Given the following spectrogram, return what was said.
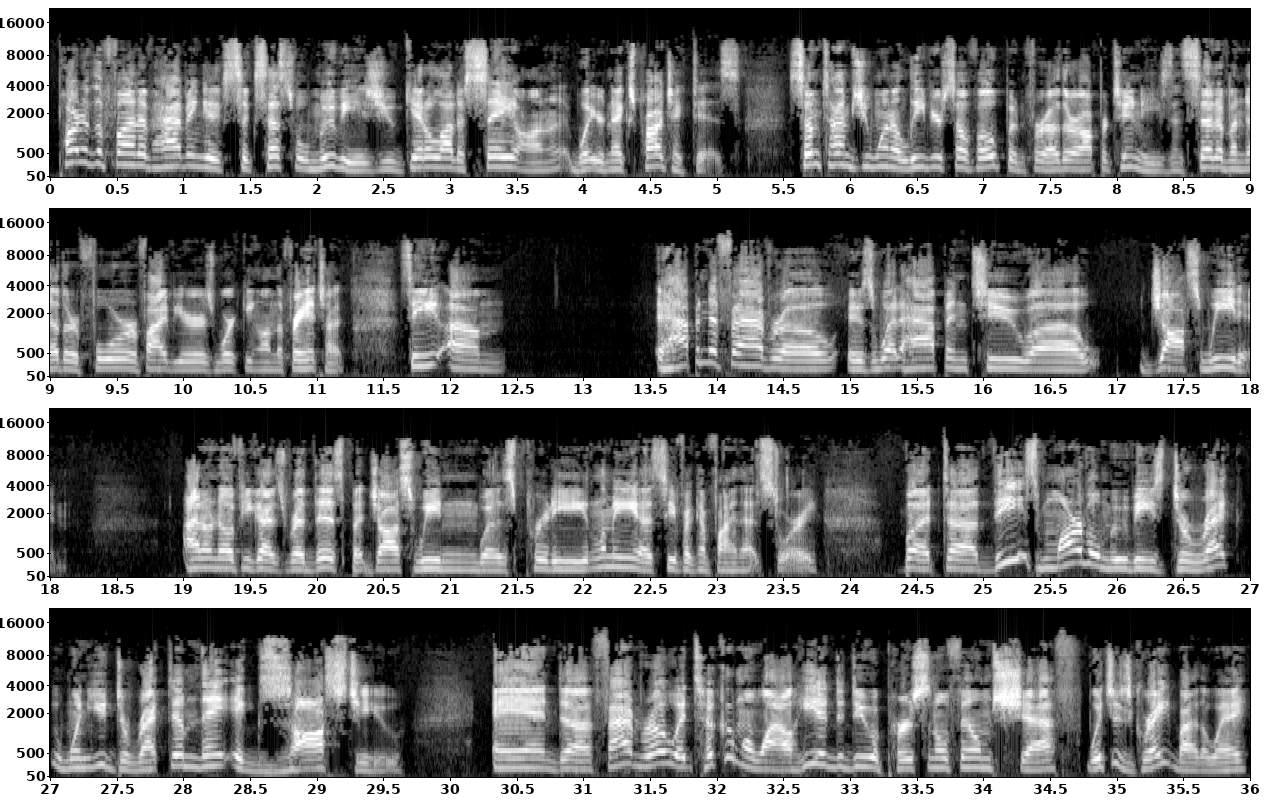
part of the fun of having a successful movie is you get a lot of say on what your next project is. Sometimes you want to leave yourself open for other opportunities instead of another four or five years working on the franchise. See, um, it happened to Favreau is what happened to uh, Joss Whedon. I don't know if you guys read this, but Joss Whedon was pretty. Let me uh, see if I can find that story. But uh, these Marvel movies direct when you direct them, they exhaust you. And uh, Favreau, it took him a while. He had to do a personal film, Chef, which is great, by the way.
